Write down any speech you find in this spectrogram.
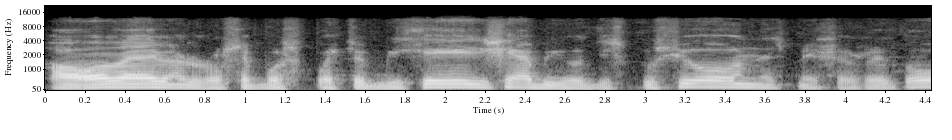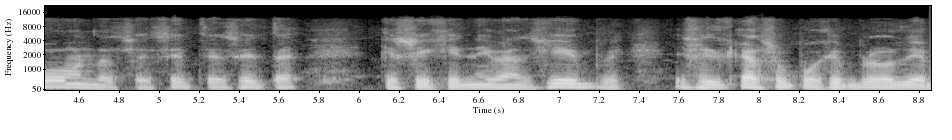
Ahora los hemos puesto en vigencia, ha habido discusiones, mesas redondas, etcétera, etcétera, que se generan siempre. Es el caso, por ejemplo, de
